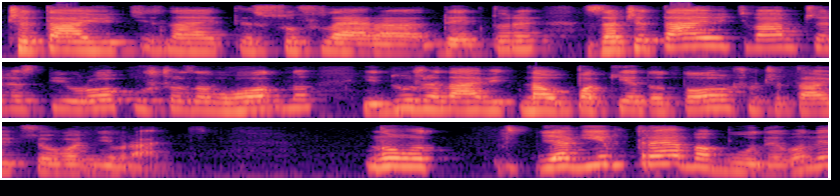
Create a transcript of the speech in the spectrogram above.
читають, знаєте, суфлера диктори, зачитають вам через півроку що завгодно, і дуже навіть навпаки до того, що читають сьогодні вранці. Ну от як їм треба буде, вони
